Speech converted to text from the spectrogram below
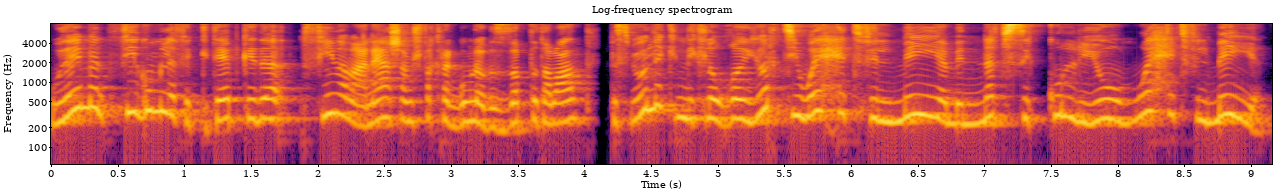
ودايما في جملة في الكتاب كده فيما معناه عشان مش فاكرة الجملة بالظبط طبعا بس بيقولك إنك لو غيرتي واحد في المية من نفسك كل يوم واحد في المية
